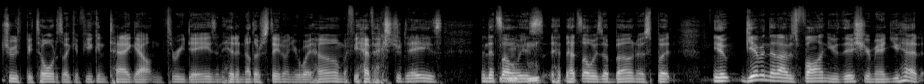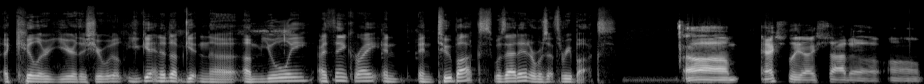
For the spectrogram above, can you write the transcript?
truth be told it's like if you can tag out in three days and hit another state on your way home if you have extra days then that's always that's always a bonus. But you know given that i was following you this year man you had a killer year this year. Well, you get- ended up getting a, a muley i think right? And and two bucks? Was that it or was it three bucks? Um, actually, I shot a um,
